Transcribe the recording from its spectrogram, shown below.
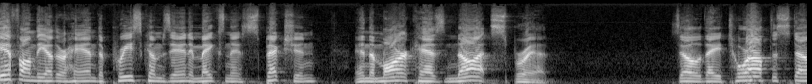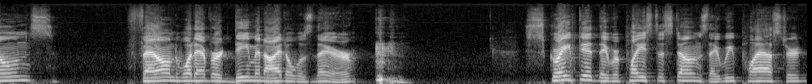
If, on the other hand, the priest comes in and makes an inspection and the mark has not spread, so they tore out the stones, found whatever demon idol was there, scraped it, they replaced the stones, they replastered.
